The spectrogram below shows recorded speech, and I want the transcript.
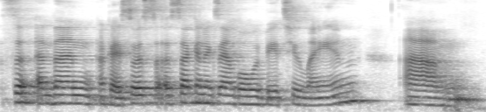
So, and then, okay, so a second example would be Tulane. Um,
